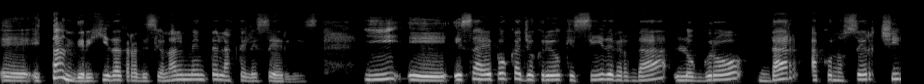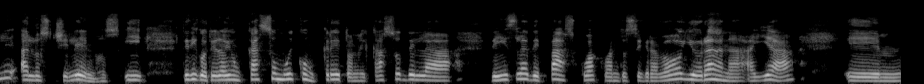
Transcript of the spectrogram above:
eh, están dirigidas tradicionalmente las teleseries. Y esa época yo creo que sí, de verdad, logró dar a conocer Chile a los chilenos. Y te digo, te doy un caso muy concreto. En el caso de la de Isla de Pascua, cuando se grabó Llorana allá, em,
